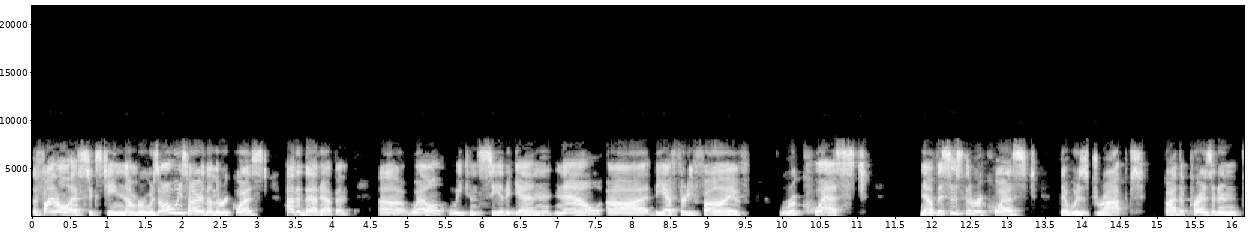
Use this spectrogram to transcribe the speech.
the final F-16 number was always higher than the request. How did that happen? Uh, well, we can see it again now. Uh, the F-35 request. Now, this is the request that was dropped by the president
